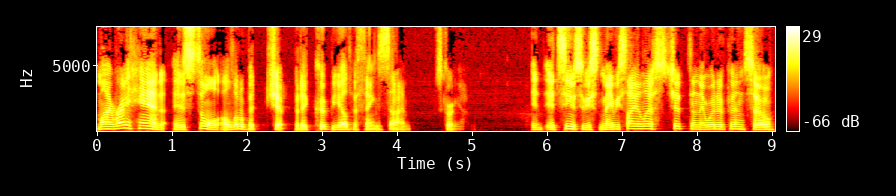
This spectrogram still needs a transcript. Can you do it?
my right hand is still a little bit chipped, but it could be other things that I'm screwing up. It it seems to be maybe slightly less chipped than they would have been, so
